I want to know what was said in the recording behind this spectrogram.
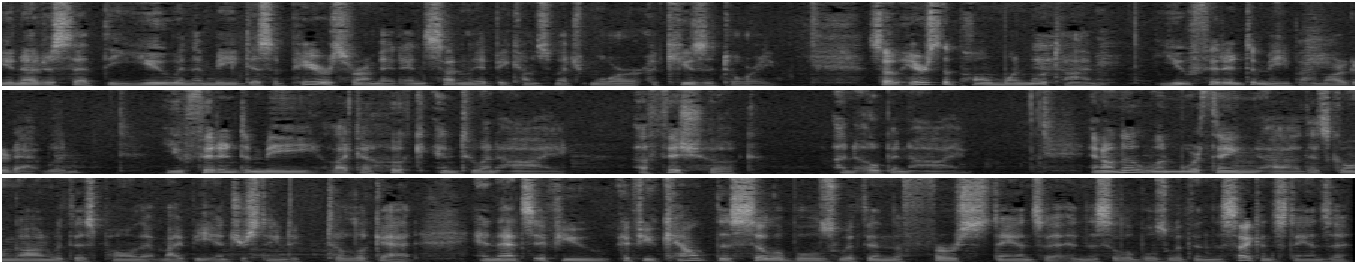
you notice that the you and the me disappears from it and suddenly it becomes much more accusatory. So here's the poem one more time You Fit Into Me by Margaret Atwood. You fit into me like a hook into an eye, a fish hook, an open eye. And I'll note one more thing uh, that's going on with this poem that might be interesting to, to look at, and that's if you if you count the syllables within the first stanza and the syllables within the second stanza,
